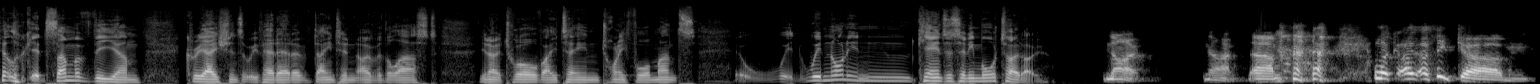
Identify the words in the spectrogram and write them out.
you look at some of the um, creations that we've had out of Dainton over the last, you know, 12, 18, 24 months, we're not in Kansas anymore, Toto. No, no. Um, look, I, I think um,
